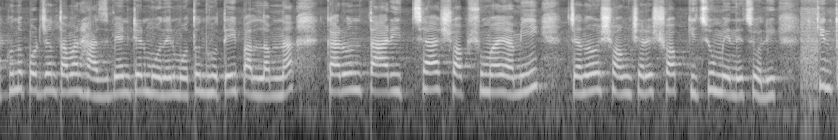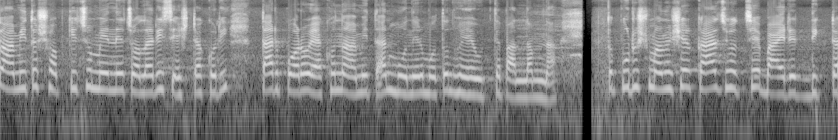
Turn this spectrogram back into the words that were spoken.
এখনও পর্যন্ত আমার হাজব্যান্ডের মনের মতন হতেই পারলাম না, কারণ তার ইচ্ছা সব সময় আমি যেন সংসারে সব কিছু মেনে চলি। কিন্তু আমি তো সব কিছু মেনে চলারই চেষ্টা করি, তারপরও এখনও আমি তার মনের মতন হয়ে উঠতে পারলাম না। পুরুষ মানুষের কাজ হচ্ছে বাইরের দিকটা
